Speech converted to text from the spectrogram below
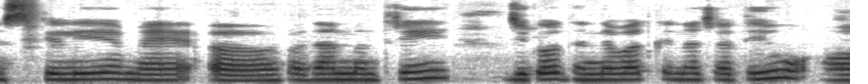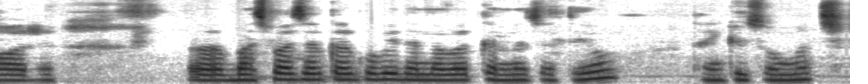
इसके लिए मैं प्रधानमंत्री जी को धन्यवाद करना चाहती हूँ और बसपा सरकार को भी धन्यवाद करना चाहती हूँ। थैंक यू सो मच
